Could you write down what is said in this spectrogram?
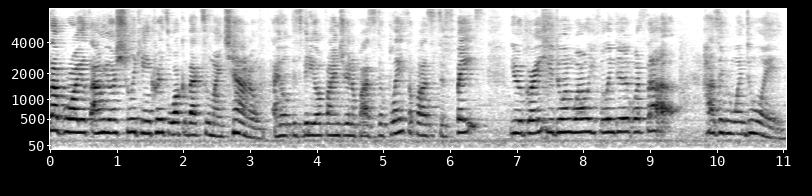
up, Royals? I'm your Shirley King Chris. Welcome back to my channel. I hope this video finds you in a positive place, a positive space. You're great. You're doing well. You're feeling good. What's up? How's everyone doing?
